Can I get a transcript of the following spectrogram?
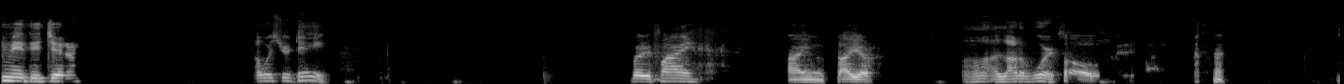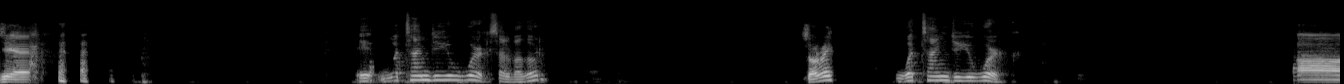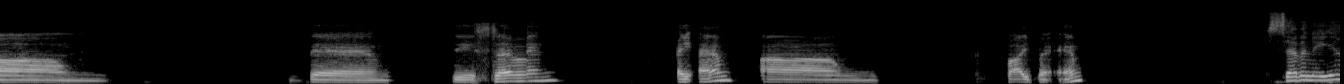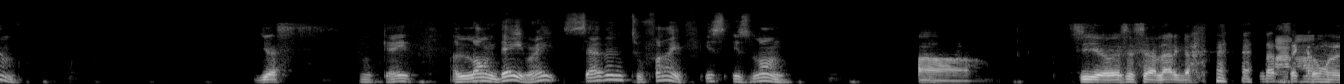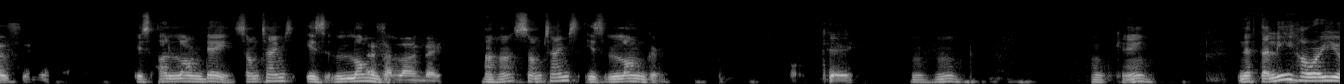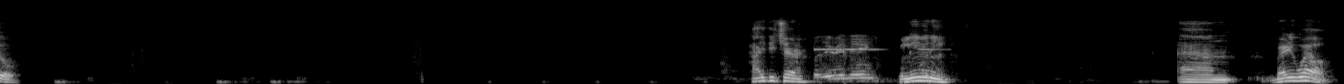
Me, teacher. How was your day? Very fine. I'm tired. Oh, a lot of work. So, yeah. Eh, what time do you work, Salvador? Sorry? What time do you work? Um, the, the 7 a.m. Um, 5 p.m. 7 a.m. Yes. Okay, a long day, right? 7 to 5 is, is long. Ah, sí, a veces se alarga. no sé cómo decirlo. It's a long day. Sometimes is longer. It's a long day. Uh-huh. Sometimes is longer. Okay. Mhm. Okay. Neftali, how are you? Hi, teacher. Good evening. Good evening. Um, very well.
